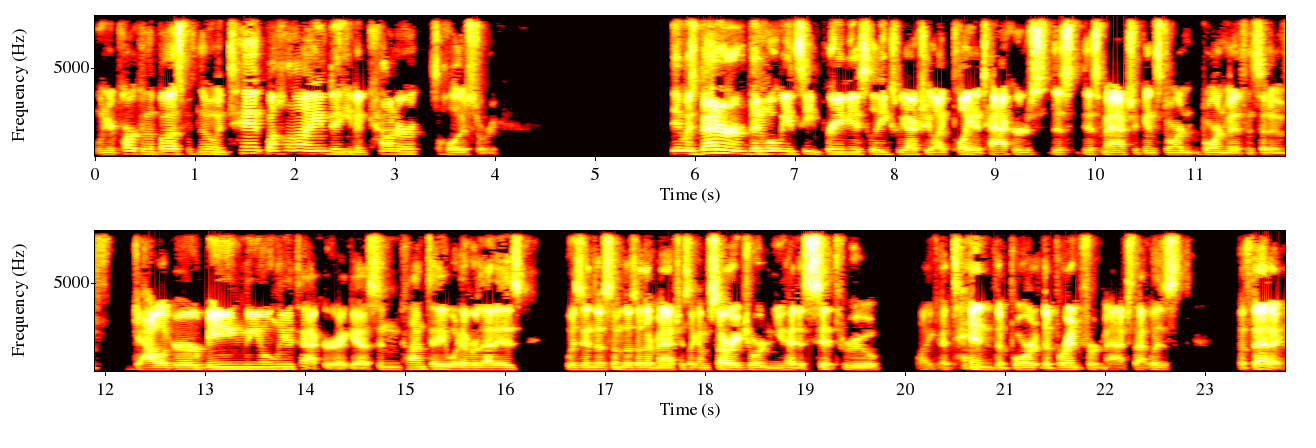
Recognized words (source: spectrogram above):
when you're parking the bus with no intent behind to even counter, it's a whole other story. It was better than what we had seen previously because we actually like played attackers this this match against Bournemouth instead of Gallagher being the only attacker, I guess, and Kante, whatever that is, was in those, some of those other matches. Like, I'm sorry, Jordan, you had to sit through like attend the board the Brentford match. That was pathetic.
